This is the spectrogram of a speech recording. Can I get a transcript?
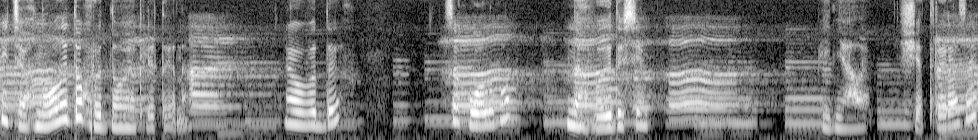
підтягнули до грудної клітини. Вдих за голову. На видосі. Підняли. Ще три рази.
